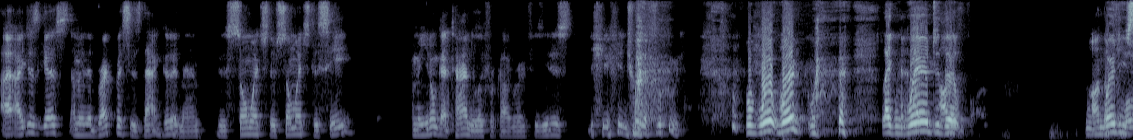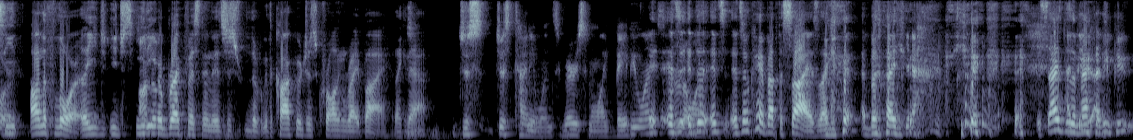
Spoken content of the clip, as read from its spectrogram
I, I just guess I mean the breakfast is that good, man. There's so much. There's so much to see. I mean, you don't got time to look for cockroaches. You just you enjoy the food. Well, where where like where do the, on the where do you see on the floor? Like you, you just eating the- your breakfast and it's just the the cockroach is crawling right by like that just just tiny ones, very small, like baby It- ones. I it's don't know it, why. it's it's okay about the size, like but like Yeah. the size I doesn't think, matter. I think people.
